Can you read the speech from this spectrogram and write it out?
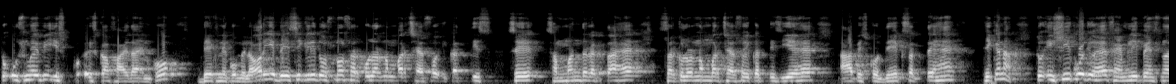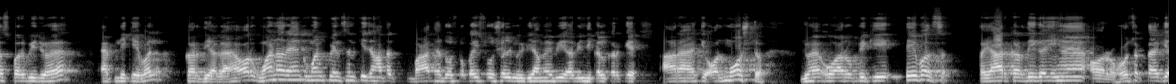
तो उसमें भी इसको, इसका फ़ायदा इनको देखने को मिला। और ये बेसिकली दोस्तों सर्कुलर नंबर 631 से संबंध रखता है। सर्कुलर नंबर 631 ये है, आप इसको देख सकते हैं, ठीक है ना? तो इसी को जो है फैमिली पेंशनर्स पर भी जो है एप्लीकेबल कर दिया गया है। और वन रैंक वन पेंशन की जहाँ तक बात है दोस्तों, कई सोशल मीडिया में भी अभी निकल करके आ रहा है कि ऑलमोस्ट जो है ओ की टेबल्स तैयार कर दी गई हैं और हो सकता है कि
